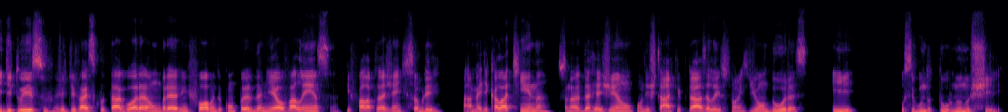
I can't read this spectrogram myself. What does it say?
E dito isso, a gente vai escutar agora um breve informe do companheiro Daniel Valença, que fala para a gente sobre a América Latina, o cenário da região, com destaque para as eleições de Honduras e o segundo turno no Chile.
